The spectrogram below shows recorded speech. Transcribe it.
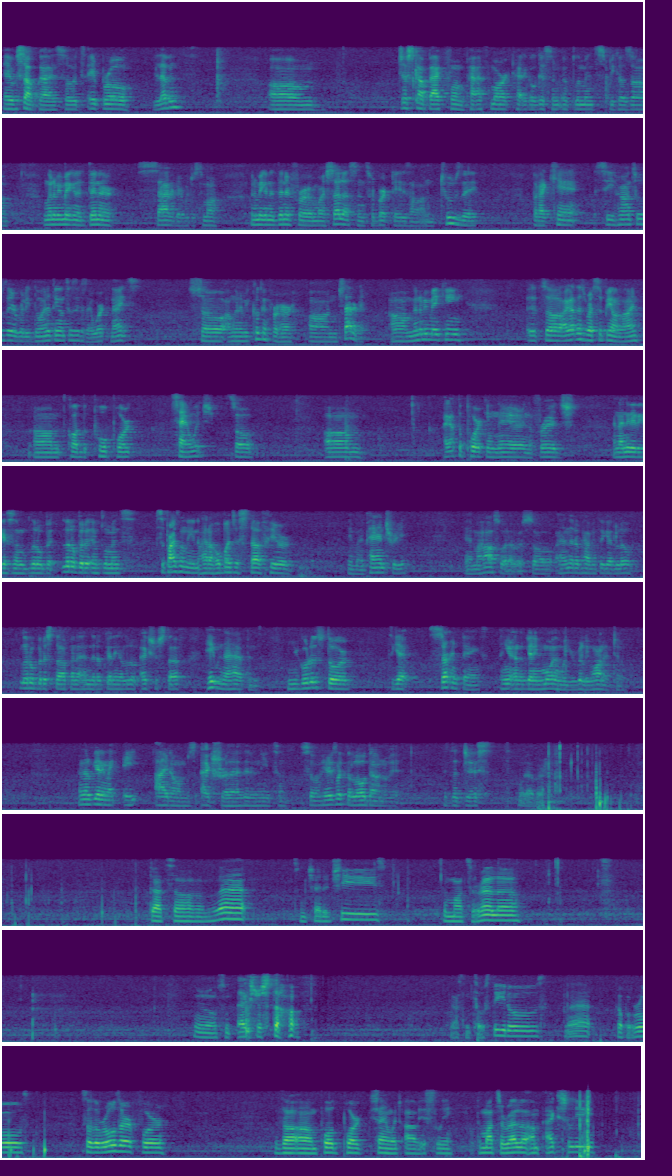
Hey, what's up, guys? So it's April 11th. Um, just got back from Pathmark. Had to go get some implements because uh, I'm gonna be making a dinner Saturday, which is tomorrow. I'm gonna be making a dinner for Marcela since her birthday is on Tuesday, but I can't see her on Tuesday or really do anything on Tuesday because I work nights. So I'm gonna be cooking for her on Saturday. Um, I'm gonna be making. It's uh, I got this recipe online um, it's called the pulled pork sandwich. So, um, I got the pork in there in the fridge, and I needed to get some little bit, little bit of implements. Surprisingly, I had a whole bunch of stuff here in my pantry, in my house, whatever. So I ended up having to get a little, little bit of stuff, and I ended up getting a little extra stuff. I hate when that happens. When you go to the store to get certain things, and you end up getting more than what you really wanted to. Ended up getting like eight items extra that I didn't need to. So here's like the lowdown of it. It's the gist, whatever. Got some of that, some cheddar cheese, some mozzarella, you know, some extra stuff. Got some Tostitos, that, a couple rolls. So the rolls are for the um, pulled pork sandwich, obviously. The mozzarella, I'm actually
